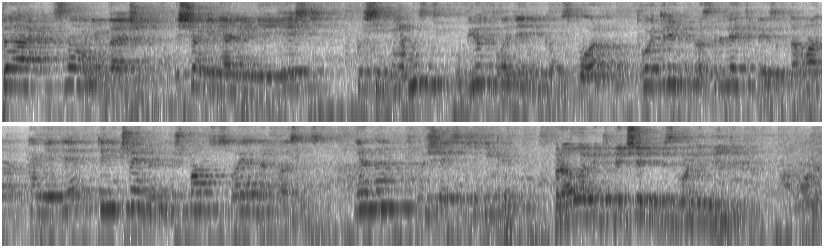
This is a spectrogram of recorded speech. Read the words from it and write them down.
Так, снова неудача. Еще гениальные идеи есть. Повседневность? Убьет холодильником. Спорт? Твой тренер расстреляет тебя из автомата. Комедия? Ты нечаянно увидишь панцу своей одноклассницы. И она, смущаясь и хихикает, проломит тебе череп безвольным виде. А может,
